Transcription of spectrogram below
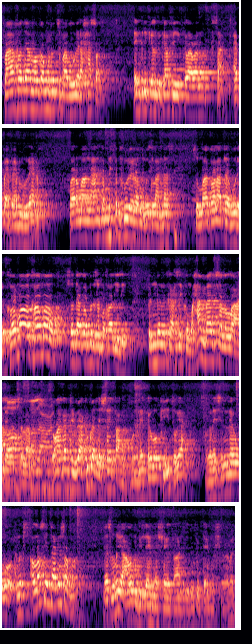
Fa fada mongko mudut sebab Abu Hurairah hasad. Engkri kel bikafi kelawan apa apa Abu Hurairah. Farma ngantem ya bure rambut kelanas. kalau ada bure. kamu sudah kau bersama Khalili. Benar kasihku Muhammad Sallallahu Alaihi oh, Wasallam. Tidak akan diragukan oleh setan mengenai teologi itu ya. Mengenai sini Allah sih tadi sama. Ya sebenarnya ya Allah billahi setan, itu bidah minasyaitan.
